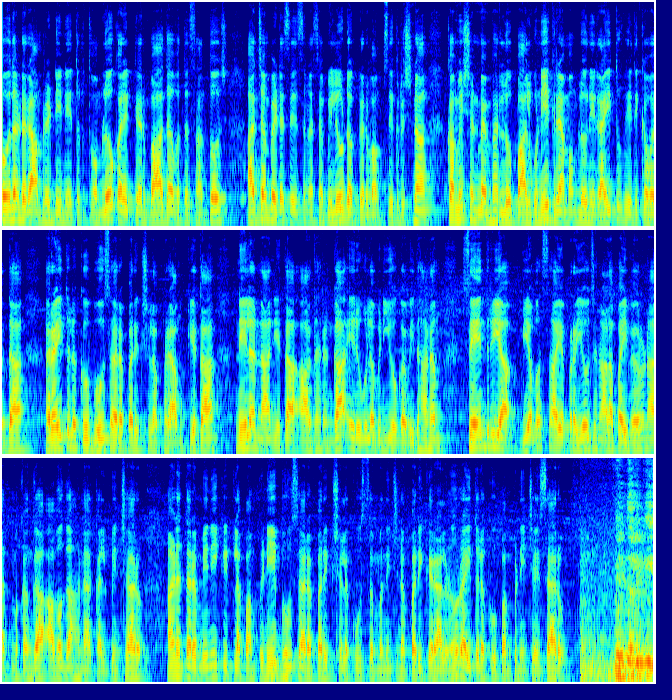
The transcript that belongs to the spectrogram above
కోదండరామరెడ్డి నేతృత్వంలో కలెక్టర్ బాదావత సంతోష్ అచ్చంపేట శాసనసభ్యులు డాక్టర్ వంశీకృష్ణ కమిషన్ మెంబర్లు పాల్గొని గ్రామంలోని రైతు వేదిక వద్ద రైతులకు భూసార పరీక్షల ప్రాముఖ్యత నేల నాణ్యత ఆధారంగా ఎరువుల వినియోగ విధానం సేంద్రియ వ్యవసాయ ప్రయోజనాలపై వివరణాత్మకంగా అవగాహన కల్పించారు. అనంతరం మినీ కిట్ల పంపిణీ భూసార పరీక్షలకు సంబంధించిన పరికరాలను రైతులకు పంపిణీ చేశారు. పెద్దలకి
